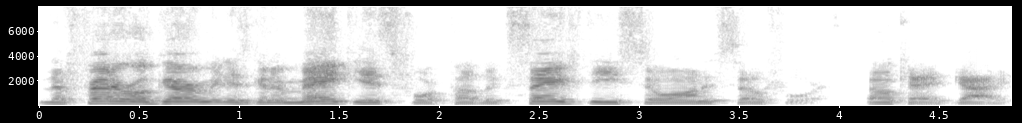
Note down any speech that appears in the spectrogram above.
the federal government is going to make is for public safety, so on and so forth. Okay, got it.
